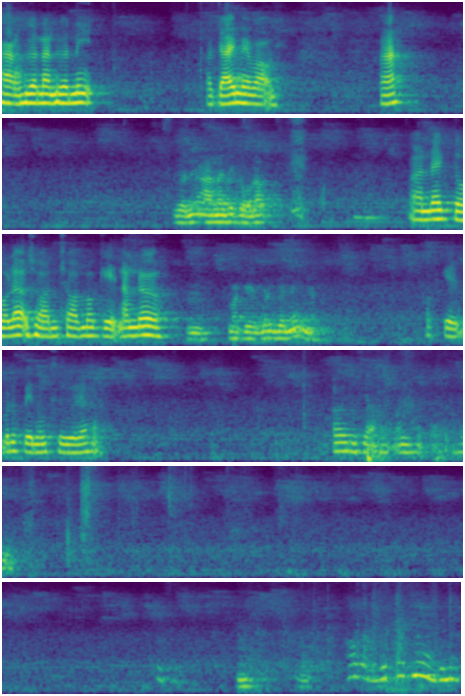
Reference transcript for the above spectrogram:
ข้างเพื่อนนั่นเพื่อนนี่เข้าใจไหมเบานี่ฮะเดี๋ยวนี้อ่านน่าจะโตแล้ว อันได้โตแล้วสอนสอนบอเกตนำเด้ออืมมาเก็บบริเวณนี้เนี่ยบอเกตบ่ได้เป็นหนังสือแล้วค่ะเออเสียงอันให้ไปอืม เขาหลังไม่พักแม่กูเนี่ย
